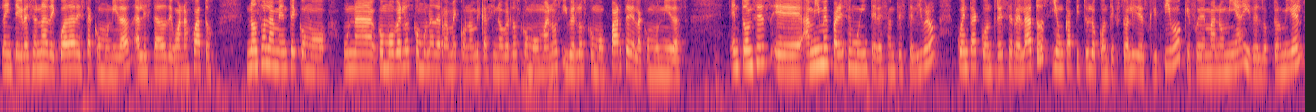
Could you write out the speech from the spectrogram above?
la integración adecuada de esta comunidad al estado de Guanajuato. No solamente como una como verlos como una derrama económica, sino verlos como humanos y verlos como parte de la comunidad. Entonces, eh, a mí me parece muy interesante este libro. Cuenta con 13 relatos y un capítulo contextual y descriptivo que fue de mano mía y del doctor Miguel.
